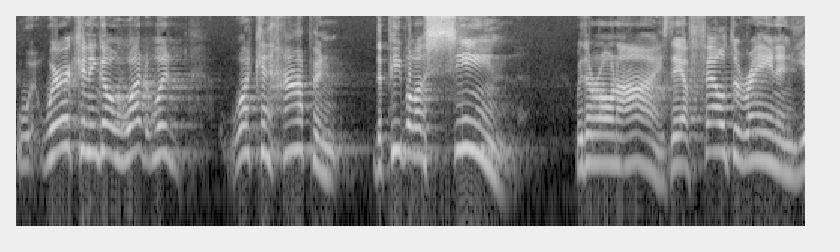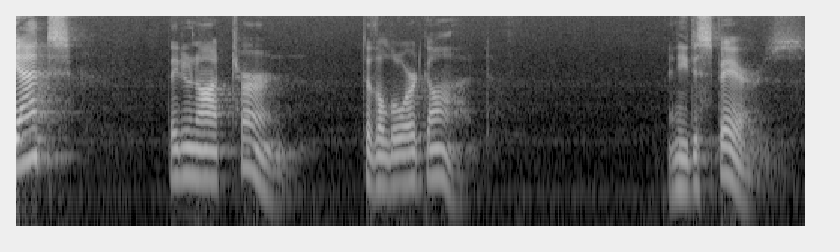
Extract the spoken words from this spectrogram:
Where can he go? What, would, what can happen? The people have seen with their own eyes, they have felt the rain, and yet they do not turn to the Lord God. And he despairs.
